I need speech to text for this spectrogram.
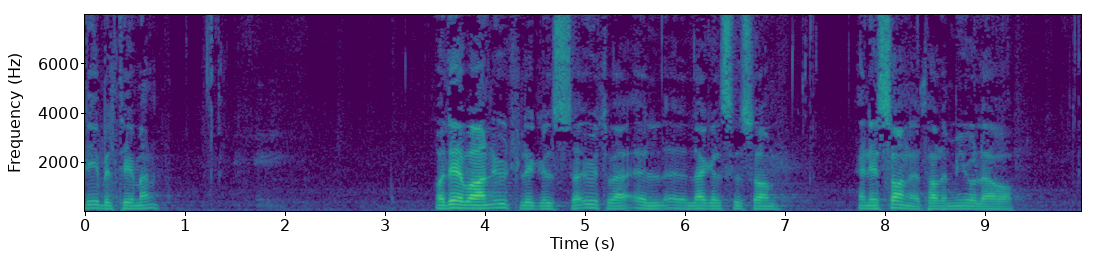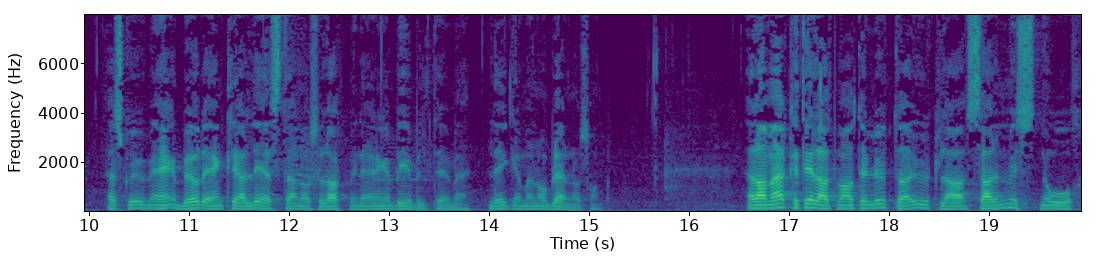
bibeltimen. Og det var en utleggelse, som en i sannhet hadde mye å lære av. Jeg, skulle, burde egentlig ha lest den og så lagt min egen bibeltime ligge, men nå ble det noe sånt. Jeg la merke til at Martin Luther utla salmisten ord.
